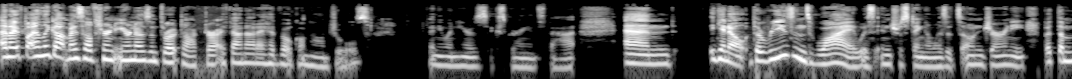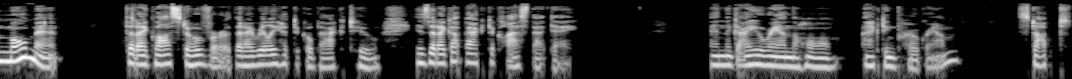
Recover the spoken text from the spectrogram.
And I finally got myself to an ear, nose and throat doctor. I found out I had vocal nodules. Anyone here has experienced that. And you know, the reasons why was interesting and was its own journey. But the moment that I glossed over that I really had to go back to is that I got back to class that day. And the guy who ran the whole acting program stopped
